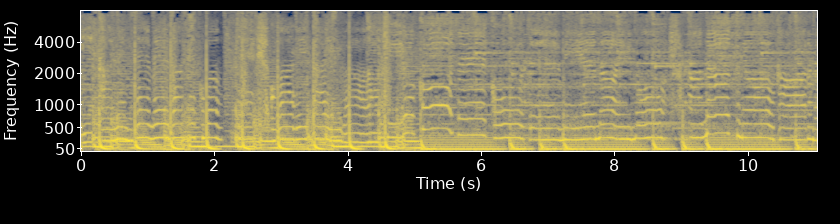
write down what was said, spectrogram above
いい加減攻めだって拒んで終わりたいわ。記憶でこうで見えないの。あなたがわからない。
